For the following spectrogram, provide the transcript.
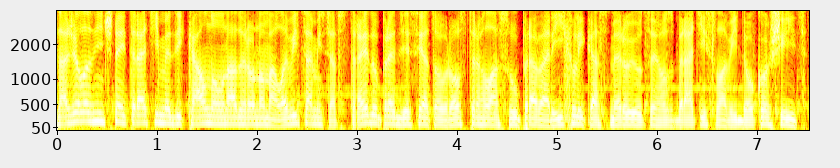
Na železničnej trati medzi Kalnou nad Hronom a Levicami sa v stredu pred desiatou roztrhla súprava rýchlika smerujúceho z Bratislavy do Košíc.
